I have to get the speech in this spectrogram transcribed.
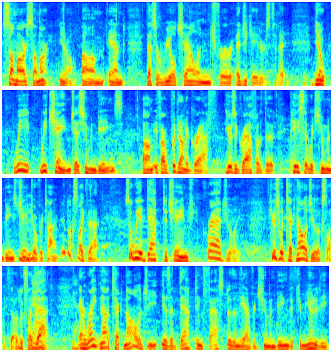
Some are, some aren't. You know, um, and that's a real challenge for educators today. Mm-hmm. You know, we we change as human beings. Um, if I put it on a graph, here's a graph of the pace at which human beings change mm-hmm. over time. It looks like that. So we adapt to change gradually. Here's what technology looks like, though. It looks like yeah. that. Yeah. And right now, technology is adapting faster than the average human being. The community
